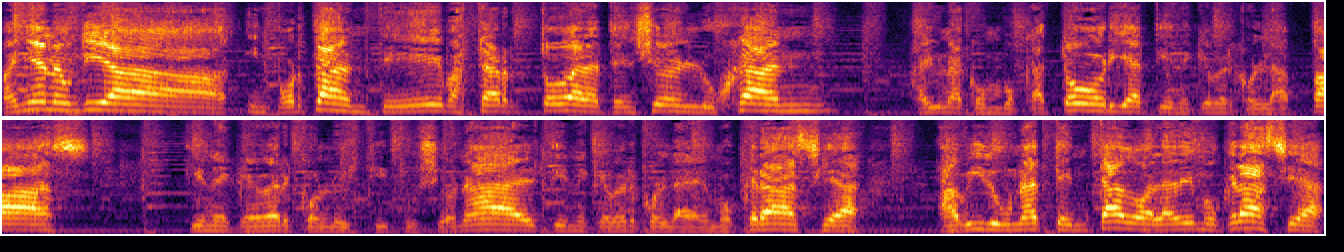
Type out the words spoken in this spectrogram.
Mañana un día importante, ¿eh? va a estar toda la atención en Luján, hay una convocatoria, tiene que ver con la paz, tiene que ver con lo institucional, tiene que ver con la democracia, ha habido un atentado a la democracia,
